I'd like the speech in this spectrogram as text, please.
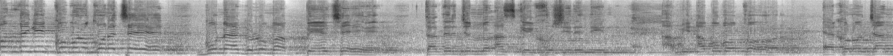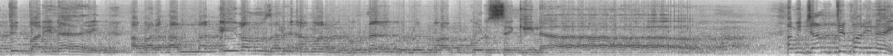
বন্দিগি কবুল করেছে, গুনাহগুলো মাপ পেয়েছে। তাদের জন্য আজকে খুশির দিন। আমি আবু বকর, এখনও জানতে পারি নাই, আমার আল্লাহ এই রমজানে আমার গুনাহগুলো মাফ করছে কিনা। আমি জানতে পারি নাই।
